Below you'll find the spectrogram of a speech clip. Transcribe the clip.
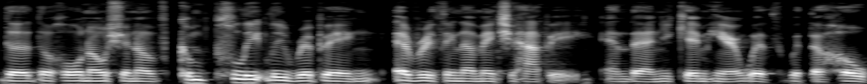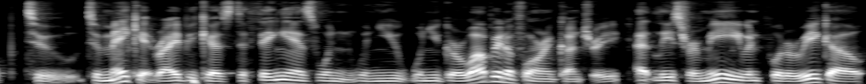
the the whole notion of completely ripping everything that makes you happy. And then you came here with with the hope to to make it, right? Because the thing is when when you when you grow up in a foreign country, at least for me, in Puerto Rico,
